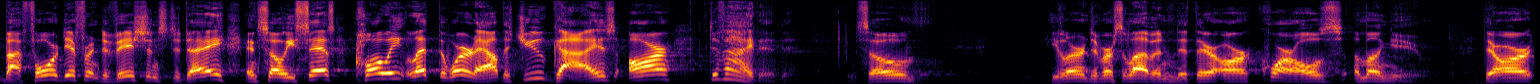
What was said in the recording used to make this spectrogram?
by four different divisions today. And so he says, Chloe, let the word out that you guys are divided. And so he learns in verse 11 that there are quarrels among you. There are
